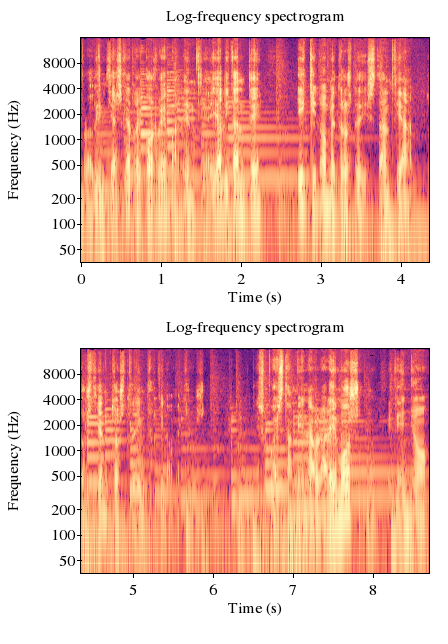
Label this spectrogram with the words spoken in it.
provincias que recorre Valencia y Alicante, y kilómetros de distancia 230 kilómetros. Después también hablaremos un pequeño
